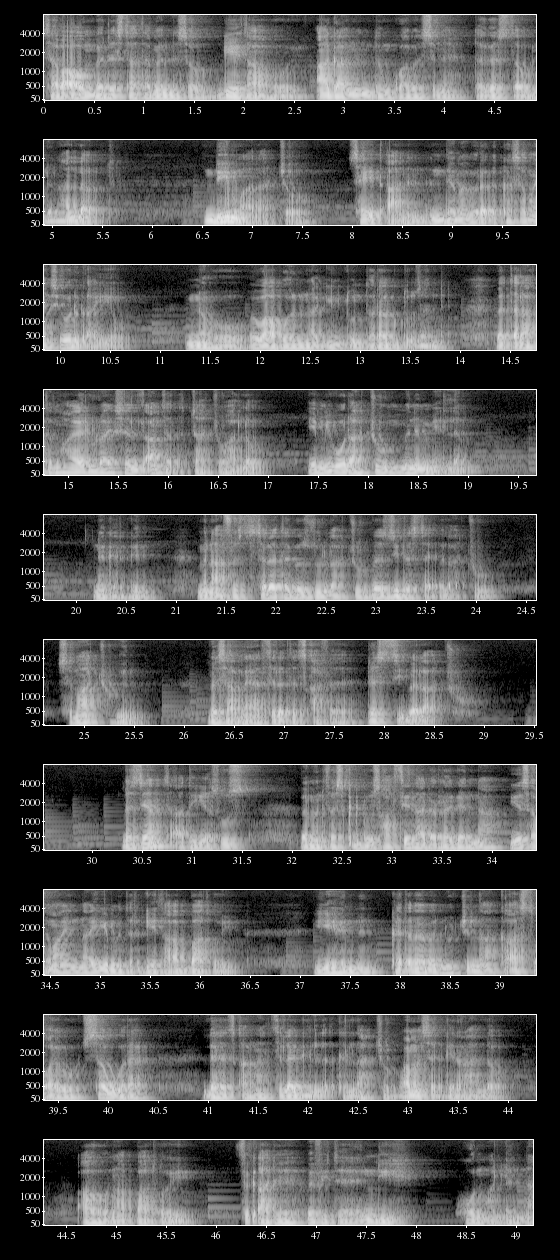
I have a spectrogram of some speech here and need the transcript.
ሰብአውም በደስታ ተመልሰው ጌታ ሆይ አጋንንት እንኳ በስምህ ተገዝተውልናል አሉት። እንዲህም አላቸው፣ ሰይጣንን እንደ መብረቅ ከሰማይ ሲወድቅ አየሁ። እነሆ እባቡንና ጊንጡን ትረግጡ ዘንድ በጠላትም ኃይሉ ላይ ሥልጣን ሰጥቻችኋለሁ፣ የሚጎዳችሁ ምንም የለም። ነገር ግን መናፍስት ስለተገዙላችሁ በዚህ ደስ አይበላችሁ፣ ስማችሁ ግን በሰማያት ስለተጻፈ ደስ ይበላችሁ። በዚያን ሰዓት ኢየሱስ በመንፈስ ቅዱስ ሐሴት አደረገና የሰማይና የምድር ጌታ አባት ሆይ ይህንን ከጥበበኞችና ከአስተዋዮች ሰውረህ ለሕፃናት ስለገለጥክላቸው አመሰግንሃለሁ። አሁን አባት ሆይ ፍቃድህ በፊትህ እንዲህ ሆኗልና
